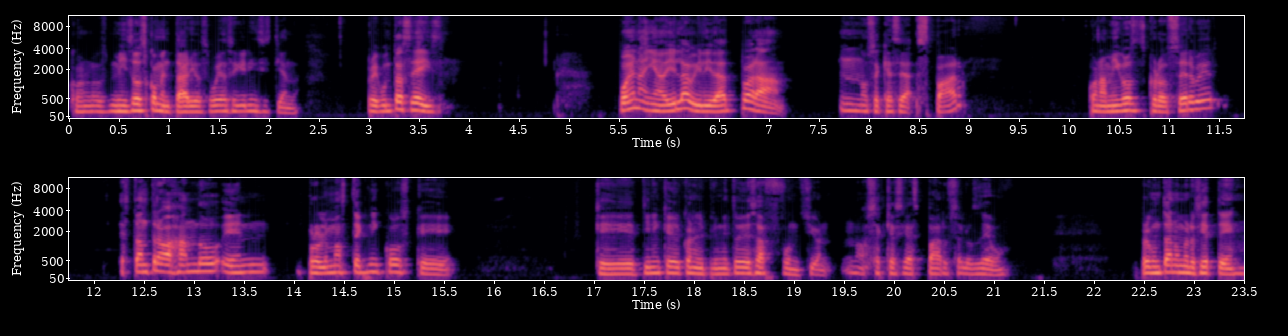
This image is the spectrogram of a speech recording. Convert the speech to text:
con los, mis dos comentarios, voy a seguir insistiendo. Pregunta 6. ¿Pueden añadir la habilidad para, no sé qué sea, SPAR? Con amigos cross server. Están trabajando en problemas técnicos que, que tienen que ver con el implemento de esa función. No sé qué sea SPAR, se los debo. Pregunta número 7.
